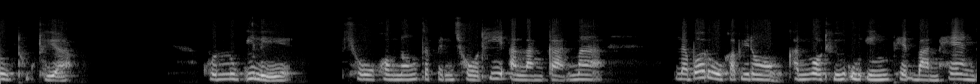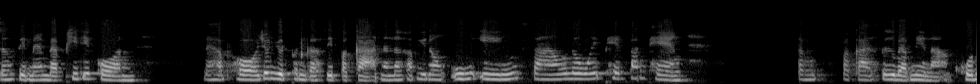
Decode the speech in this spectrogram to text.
ลุกทุกเถื่อขนลุกอีหลี โชว์ของน้องจะเป็นโชว์ที่อลังการมาก และบ่รู้ค่ะพี่น้องคันเว่าถึงอุ้งอิงเพชรบานแพงจังสิแม่นแบบพิธีกรนะคะพอย่งหยุดเพิ่นกับสิประกาศนั่นแหละค่ะพี่น้องอุ้งอิง สาวน้อยเพชรบ้านแพงตั้งประกาศซื้อแบบนี้นะค้น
